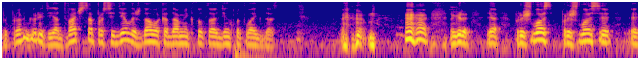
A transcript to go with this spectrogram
вы правильно говорите, я два часа просидела и ждала, когда мне кто-то один хоть лайк даст. Я пришлось, пришлось э, э,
